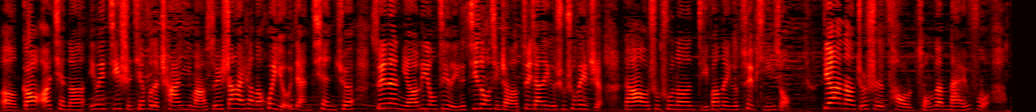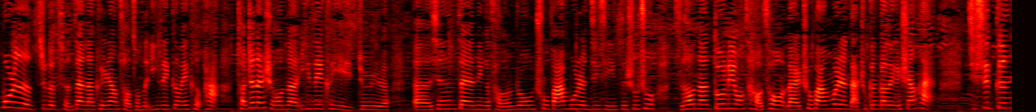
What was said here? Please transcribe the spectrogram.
呃高，而且呢，因为基石天赋的差异嘛，所以伤害上呢会有一点欠缺，所以呢，你要利用自己的一个机动性，找到最佳的一个输出位置，然后输出呢敌方的一个脆皮英雄。第二呢，就是草丛的埋伏，默认的这个存在呢，可以让草丛的 EZ 更为可怕。团战的时候呢，EZ 可以就是呃，先在那个草丛中触发木刃进行一次输出，此后呢，多利用草丛来触发木刃，打出更高的一个伤害。其实跟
